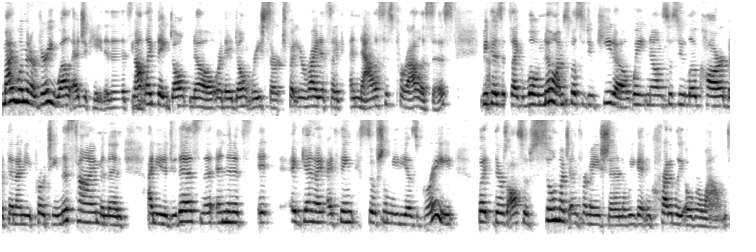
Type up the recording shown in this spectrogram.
my women are very well educated. It's not mm-hmm. like they don't know or they don't research, but you're right. It's like analysis paralysis because it's like, well, no, I'm supposed to do keto. Wait, no, I'm supposed to do low carb, but then I need protein this time, and then I need to do this, and then, and then it's it again. I, I think social media is great, but there's also so much information we get incredibly overwhelmed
